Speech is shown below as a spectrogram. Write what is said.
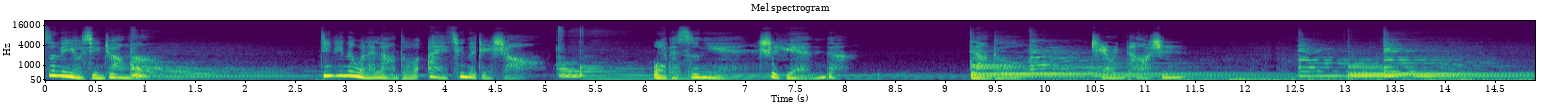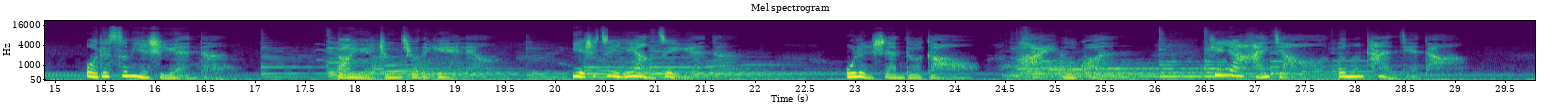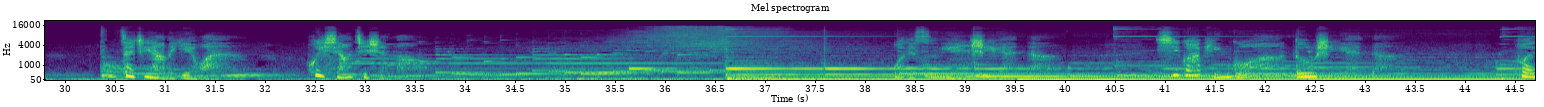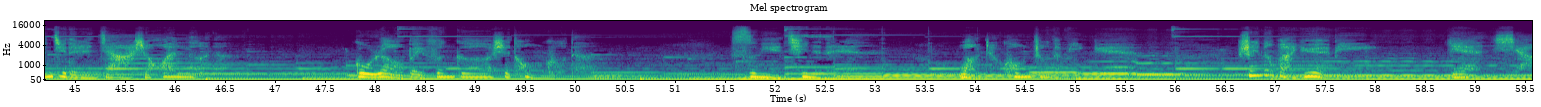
思念有形状吗？今天呢，我来朗读艾青的这首《我的思念是圆的》，朗读 Cherry 老师。我的思念是圆的，八月中秋的月亮也是最亮最圆的。无论山多高，海多宽，天涯海角都能看见它。在这样的夜晚，会想起什么？我的思念是圆的，西瓜、苹果都是圆的。团聚的人家是欢乐的，骨肉被分割是痛苦的。思念亲人的人，望着空中的明月，谁能把月饼咽下？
